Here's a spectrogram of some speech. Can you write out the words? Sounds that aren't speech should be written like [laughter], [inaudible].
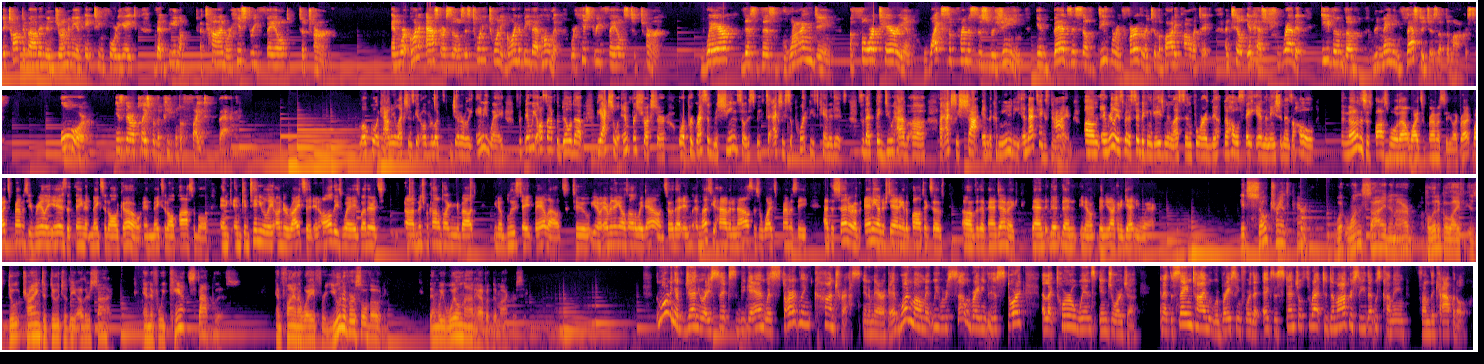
They talked about it in Germany in 1848 that being a, a time where history failed to turn. And we're going to ask ourselves is 2020 going to be that moment where history fails to turn? Where this, this grinding, authoritarian, white supremacist regime embeds itself deeper and further into the body politic until it has shredded even the remaining vestiges of democracy? Or is there a place for the people to fight back? local and county elections get overlooked generally anyway. But then we also have to build up the actual infrastructure or progressive machine, so to speak, to actually support these candidates so that they do have a, a actually shot in the community. And that takes mm-hmm. time. Um, and really, it's been a civic engagement lesson for the, the whole state and the nation as a whole. None of this is possible without white supremacy. Like right, white supremacy really is the thing that makes it all go and makes it all possible, and and continually underwrites it in all these ways. Whether it's uh, Mitch McConnell talking about you know blue state bailouts to you know everything else all the way down, so that in, unless you have an analysis of white supremacy at the center of any understanding of the politics of of the pandemic, then then, then you know then you're not going to get anywhere. It's so transparent what one side in our political life is do, trying to do to the other side. And if we can't stop this and find a way for universal voting, then we will not have a democracy. The morning of January 6th began with startling contrasts in America. At one moment, we were celebrating the historic electoral wins in Georgia. And at the same time, we were bracing for the existential threat to democracy that was coming from the Capitol.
